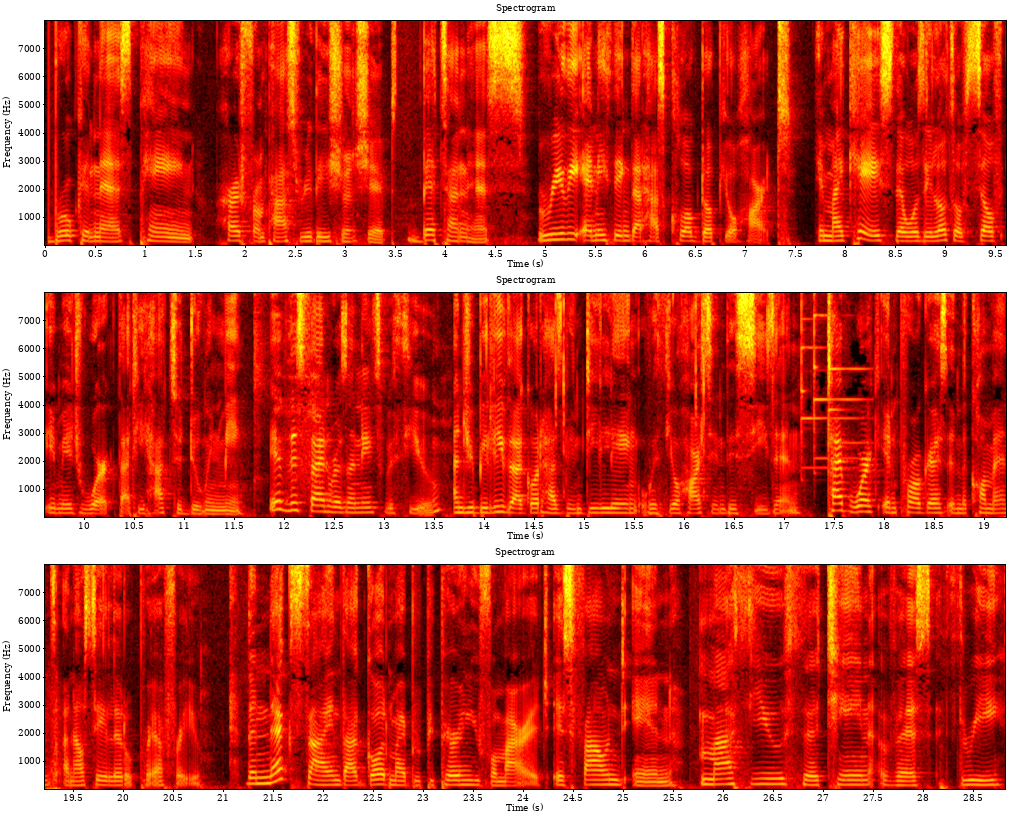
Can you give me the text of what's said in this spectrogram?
brokenness, pain, hurt from past relationships, bitterness, really anything that has clogged up your heart. In my case, there was a lot of self image work that he had to do in me. If this sign resonates with you and you believe that God has been dealing with your heart in this season, type work in progress in the comments and I'll say a little prayer for you. The next sign that God might be preparing you for marriage is found in Matthew 13, verse 3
